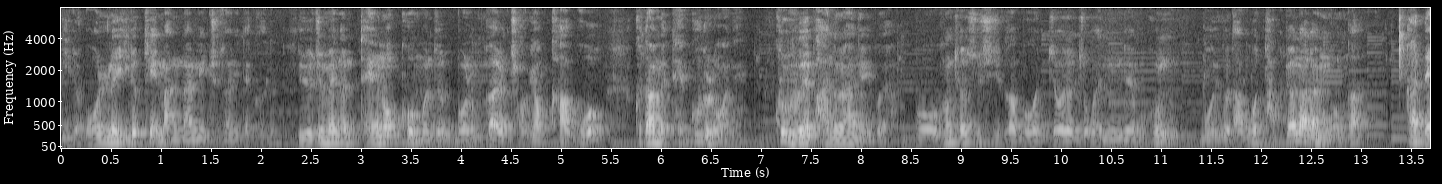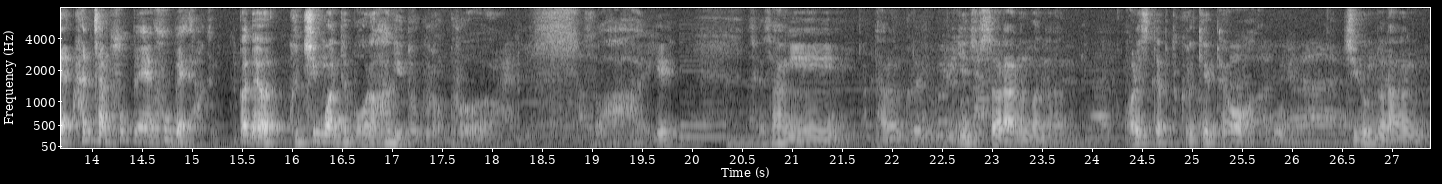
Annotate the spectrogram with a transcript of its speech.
이래- 원래 이렇게 만남이 주선이 됐거든 요즘에는 대놓고 먼저 뭔가를 저격하고 그 다음에 대꾸를 원해 그걸 왜 반을 하냐 이거야. 뭐 황철수 씨가 뭐 어쩌고 저쩌고 했는데 뭐 그럼 뭐 이거 나보고 답변하라는 건가? 아, 내 한참 후배 후배야. 그러니까 내가 그 친구한테 뭐라 하기도 그렇고. 그래서 와 이게 세상이 나는 그래도 위계 질서라는 거는 어렸을 때부터 그렇게 배워왔고 지금도 나는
